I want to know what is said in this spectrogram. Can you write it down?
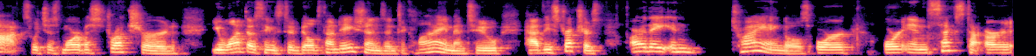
box, which is more of a structured? You want those things to build foundations and to climb and to have these structures. Are they in triangles or or in sexti or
